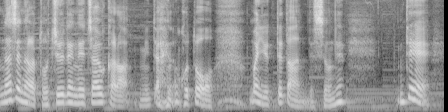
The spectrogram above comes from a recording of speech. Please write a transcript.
なぜなら途中で寝ちゃうからみたいなことを、まあ、言ってたんですよね。で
